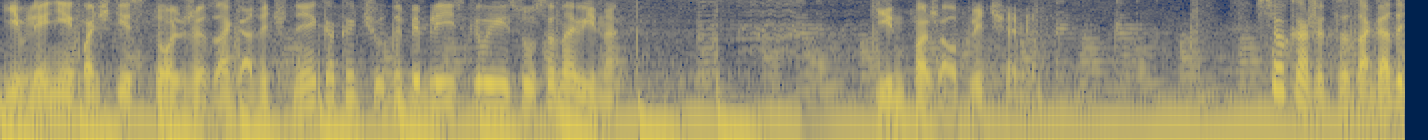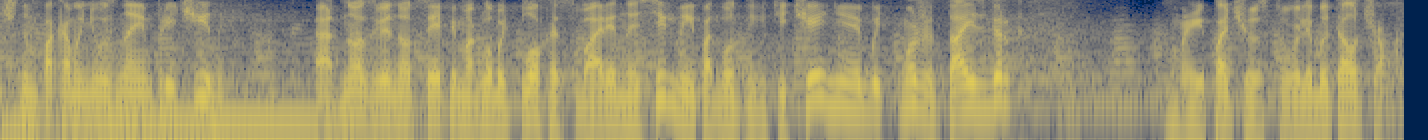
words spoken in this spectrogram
явление почти столь же загадочное, как и чудо библейского Иисуса Новина. Кин пожал плечами. «Все кажется загадочным, пока мы не узнаем причины. Одно звено цепи могло быть плохо сварено, сильные подводные течения, быть может, айсберг. Мы почувствовали бы толчок.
